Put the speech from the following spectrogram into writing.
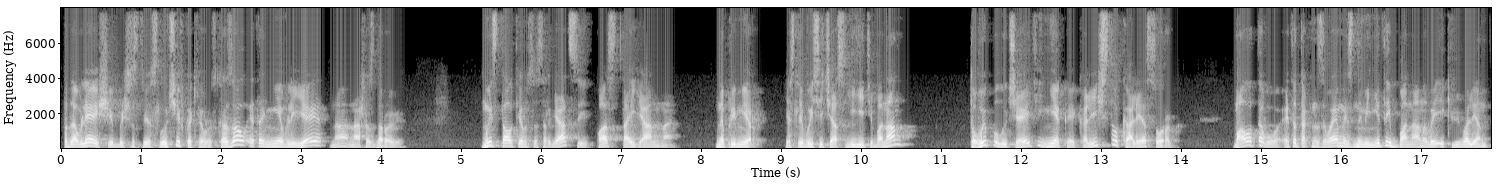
подавляющее большинстве случаев, как я уже сказал, это не влияет на наше здоровье. Мы сталкиваемся с радиацией постоянно. Например, если вы сейчас едите банан, то вы получаете некое количество калия-40. Мало того, это так называемый знаменитый банановый эквивалент.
